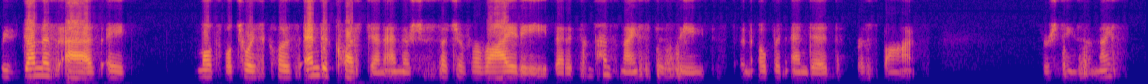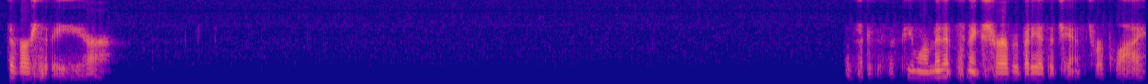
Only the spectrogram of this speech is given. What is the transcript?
we've done this as a multiple choice closed-ended question, and there's just such a variety that it's sometimes nice to see just an open-ended response. We're seeing some nice diversity here. Let's give this a few more minutes to make sure everybody has a chance to reply.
